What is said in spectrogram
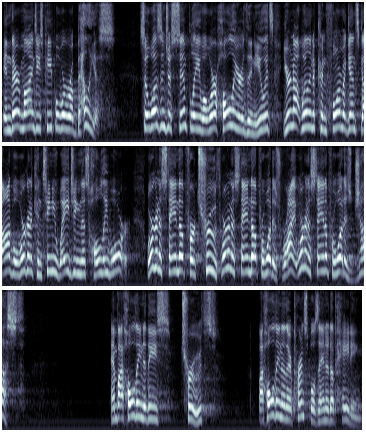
In their minds, these people were rebellious. So it wasn't just simply, well, we're holier than you. It's you're not willing to conform against God. Well, we're going to continue waging this holy war. We're going to stand up for truth. We're going to stand up for what is right. We're going to stand up for what is just. And by holding to these truths, by holding to their principles, they ended up hating.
